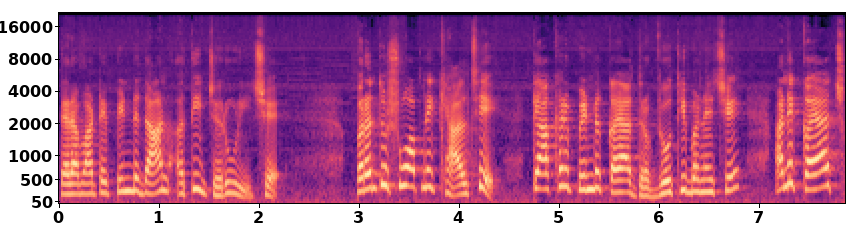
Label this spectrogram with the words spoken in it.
તેના માટે પિંડદાન અતિ જરૂરી છે. પરંતુ શું આપને ખ્યાલ છે કે આખરે પિંડ કયા દ્રવ્યોથી બને છે અને કયા છ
